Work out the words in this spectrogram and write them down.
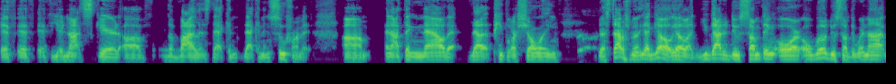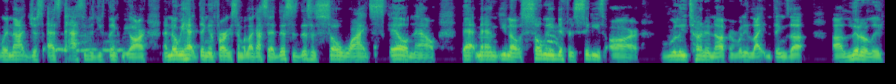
if if if you're not scared of the violence that can that can ensue from it. Um, and I think now that now that people are showing the establishment like yo yo like you got to do something or or we'll do something. We're not we're not just as passive as you think we are. I know we had thing in ferguson but like i said this is this is so wide scale now that man you know so many different cities are really turning up and really lighting things up uh literally.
